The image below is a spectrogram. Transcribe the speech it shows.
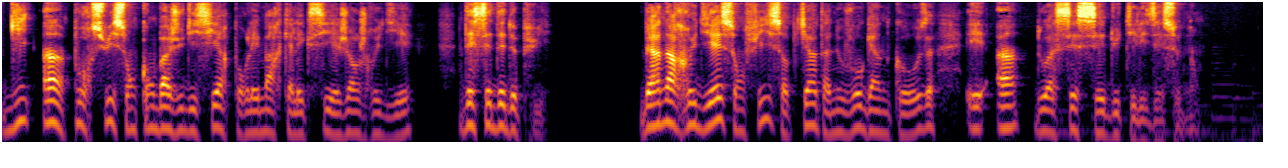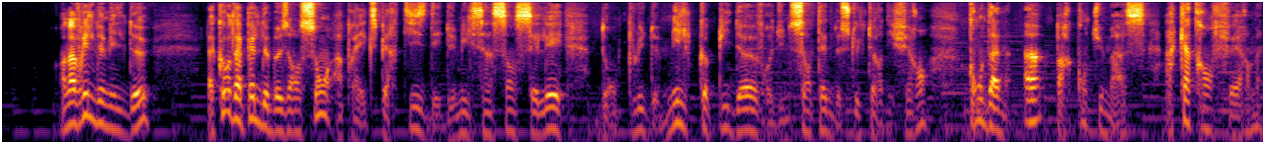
Guy I poursuit son combat judiciaire pour les marques Alexis et Georges Rudier, décédés depuis. Bernard Rudier, son fils, obtient à nouveau gain de cause et I doit cesser d'utiliser ce nom. En avril 2002, la Cour d'appel de Besançon, après expertise des 2500 scellés, dont plus de 1000 copies d'œuvres d'une centaine de sculpteurs différents, condamne un par contumace à 4 ans ferme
